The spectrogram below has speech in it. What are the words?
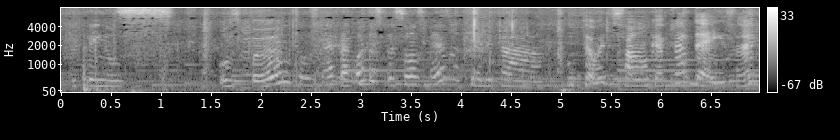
Aqui tem os, os bancos, né? Pra quantas pessoas mesmo que ele tá... Então, eles falam que é pra 10, né?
